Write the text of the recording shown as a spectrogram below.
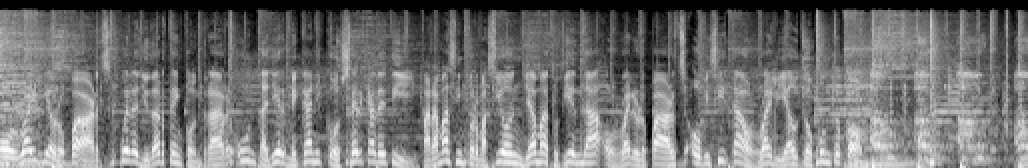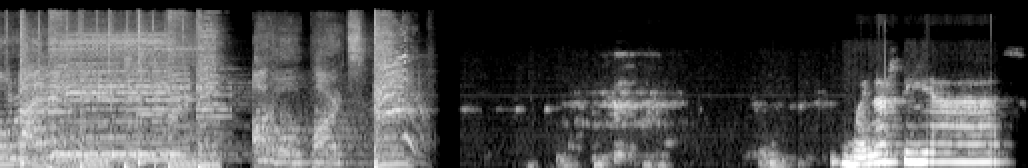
O'Reilly Auto Parts puede ayudarte a encontrar un taller mecánico cerca de ti. Para más información, llama a tu tienda O'Reilly Auto Parts o visita oreillyauto.com. oh, oh, Parts. Buenos días,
